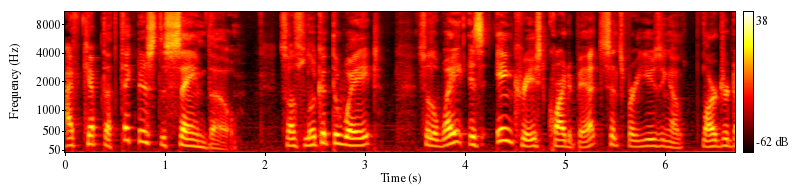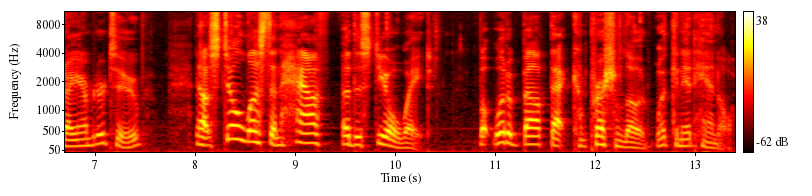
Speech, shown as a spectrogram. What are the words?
I've kept the thickness the same though. So let's look at the weight. So the weight is increased quite a bit since we're using a larger diameter tube. Now it's still less than half of the steel weight. But what about that compression load? What can it handle?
